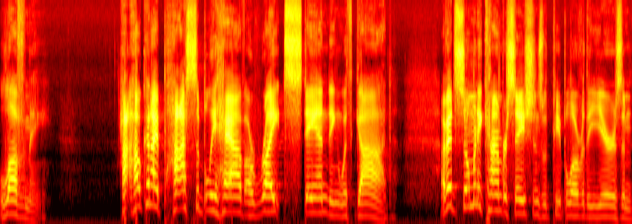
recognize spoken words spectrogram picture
love me? How, how can I possibly have a right standing with God? I've had so many conversations with people over the years, and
